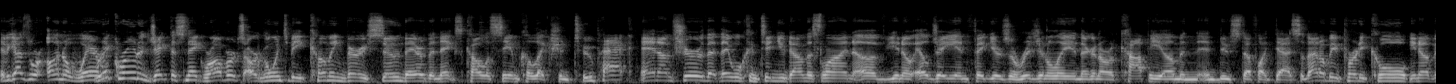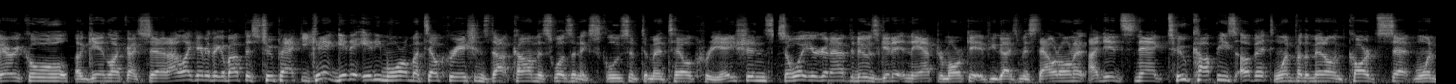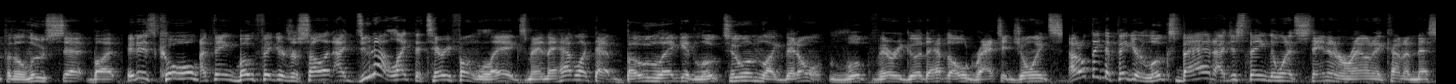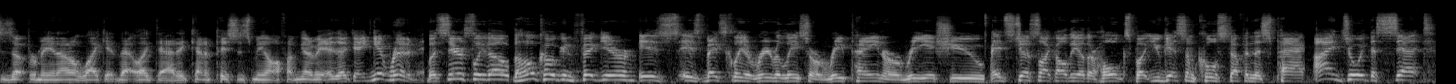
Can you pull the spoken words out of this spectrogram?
If you guys were unaware, Rick Rude and Jake the Snake Roberts are going to be coming very soon. They are the next Coliseum Collection two-pack, and I'm sure that they will continue down this line of, you know, LJN figures originally, and they're going to copy them and, and do stuff like that. So that'll be pretty cool. You know, very cool. Again, like I said, I like everything about this two-pack. You can't get it anymore on MattelCreations.com. This was an exclusive to Mattel Creations. So what you're going to have to do is get it in the aftermarket if you guys missed out on it. I did snag two copies of it. One for the mint on card set, one for the loose set, but it is cool. I think both figures are solid. I do not like the Terry Funk legs, man. They have like that bow-legged look to them. Like they don't look very good. They have the old ratchet joints. I don't think the figure looks bad. I just think that when it's standing around, it kind of messes up for me and I don't like it that like that. It kind of pisses me off. I'm going to be, okay, get rid of it. But seriously though, the Hulk Hogan figure is, is basically a re-release or a repaint or a reissue. It's just like all the other Hulks, but you get some cool stuff in this pack. I enjoyed the set.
